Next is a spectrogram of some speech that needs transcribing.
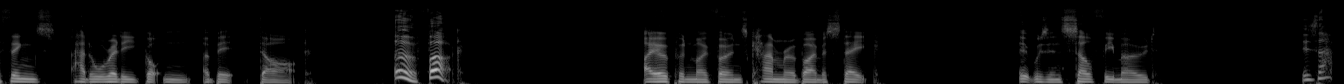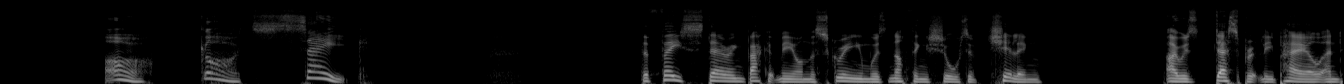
things had already gotten a bit dark. Oh, fuck! I opened my phone's camera by mistake. It was in selfie mode. Is that. Oh, God's sake! The face staring back at me on the screen was nothing short of chilling. I was desperately pale, and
